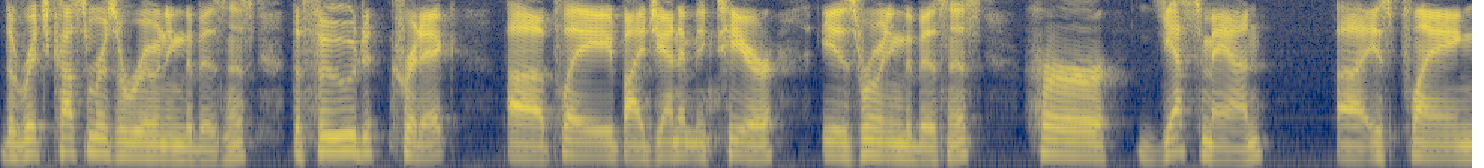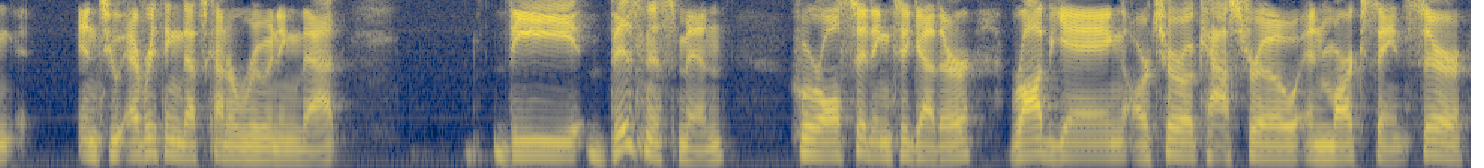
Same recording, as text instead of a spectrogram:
the rich customers are ruining the business the food critic uh played by janet mcteer is ruining the business her yes man uh, is playing into everything that's kind of ruining that the businessmen who are all sitting together Rob Yang, Arturo Castro, and Mark St. Cyr.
